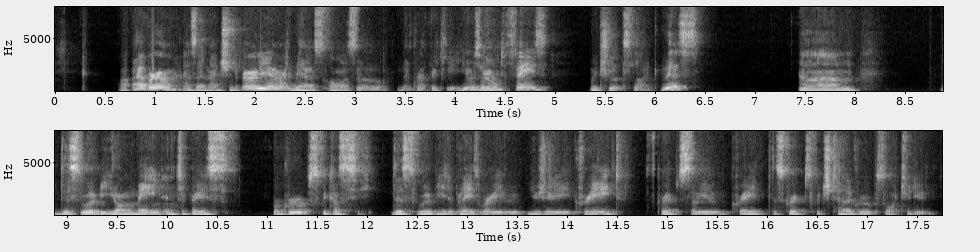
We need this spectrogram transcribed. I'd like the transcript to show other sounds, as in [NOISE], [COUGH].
However, as I mentioned earlier, there's also the graphical user interface, which looks like this. Um, this will be your main interface for GROOPS because this will be the place where you usually create scripts. So you create the scripts which tell GROOPS what to do.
